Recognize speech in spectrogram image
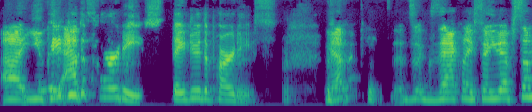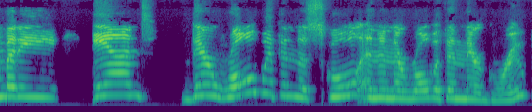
uh you they could do the parties. They do the parties. Yep that's exactly. So you have somebody and their role within the school and then their role within their group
